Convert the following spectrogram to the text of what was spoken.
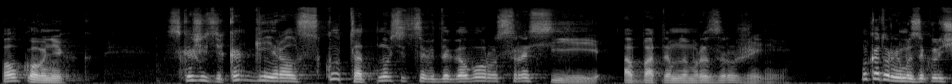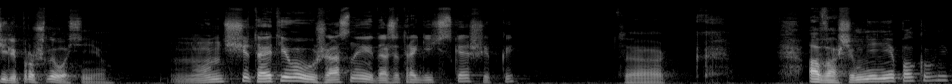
Полковник, скажите, как генерал Скотт относится к договору с Россией об атомном разоружении, ну, который мы заключили прошлой осенью? Он считает его ужасной и даже трагической ошибкой. Так. А ваше мнение, полковник?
